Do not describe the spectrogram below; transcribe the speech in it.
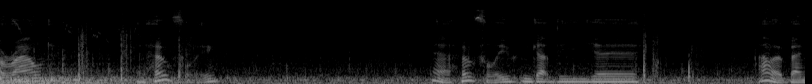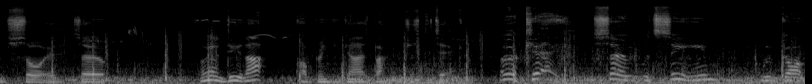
around, and hopefully. Yeah, hopefully we can get the uh, ammo bench sorted. So, I'm going to do that. I'll bring you guys back in just a tick. Okay, so it would seem we've got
